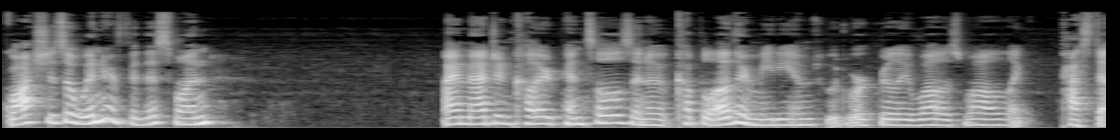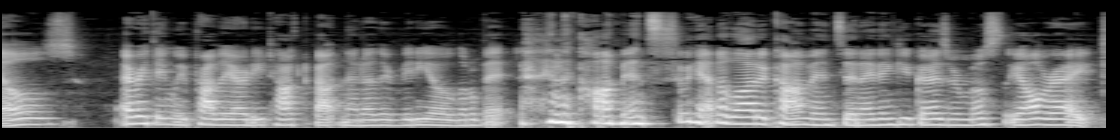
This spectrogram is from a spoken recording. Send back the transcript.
gouache is a winner for this one. I imagine colored pencils and a couple other mediums would work really well as well, like pastels, everything we probably already talked about in that other video a little bit in the comments. We had a lot of comments and I think you guys were mostly all right.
